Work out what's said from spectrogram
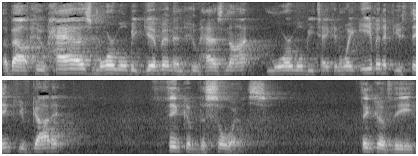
about who has, more will be given, and who has not, more will be taken away. Even if you think you've got it, think of the soils. Think of the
